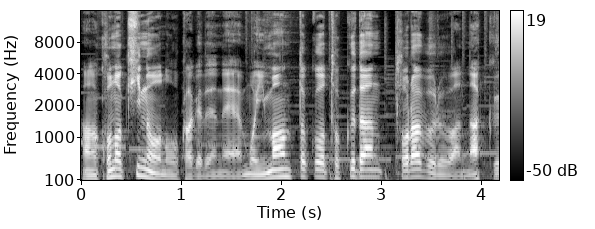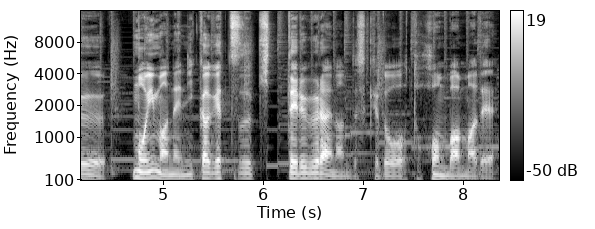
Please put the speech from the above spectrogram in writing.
あの、この機能のおかげでね、もう今んとこ特段トラブルはなく、もう今ね、2ヶ月切ってるぐらいなんですけど、本番まで。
